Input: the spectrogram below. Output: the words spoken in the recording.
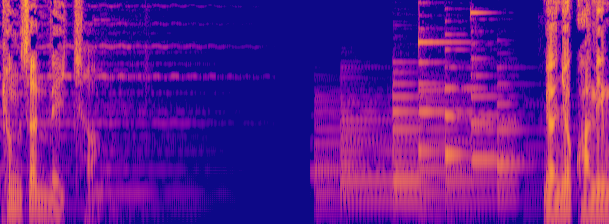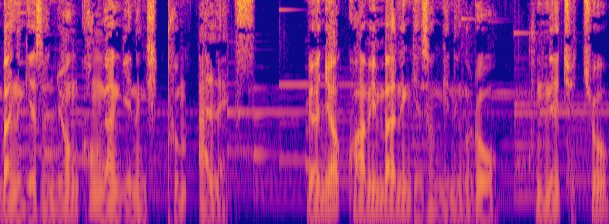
평산네이처 면역 과민 반응 개선용 건강기능식품 알렉스. 면역 과민 반응 개선 기능으로 국내 최초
